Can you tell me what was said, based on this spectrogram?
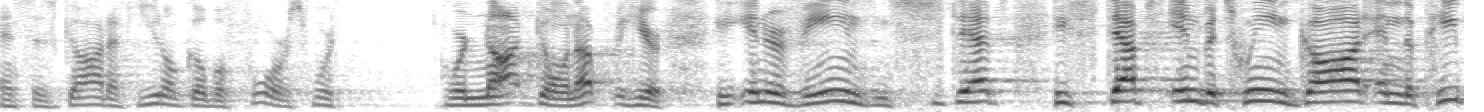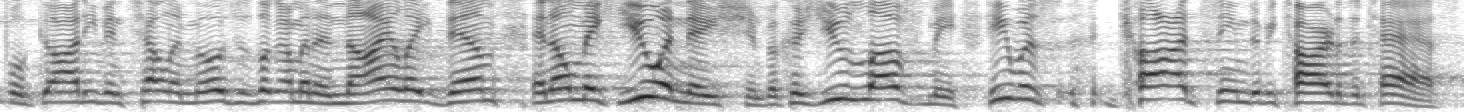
and says, God, if you don't go before us, we're we're not going up here. He intervenes and steps, he steps in between God and the people. God even telling Moses, Look, I'm going to annihilate them and I'll make you a nation because you love me. He was, God seemed to be tired of the task.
